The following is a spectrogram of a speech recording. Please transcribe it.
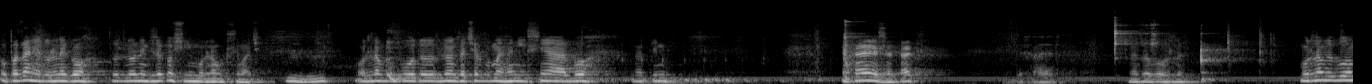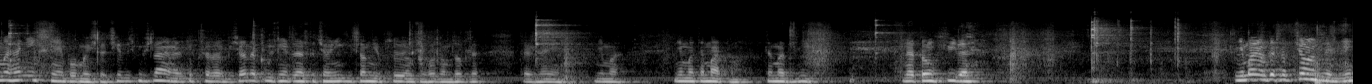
opadania, dolnego, dolnej wysokości nie można utrzymać. Mhm. Można by było to rozwiązać albo mechanicznie, albo na tym HR-ze, tak? DHR. na zaworze. Można by było mechanicznie pomyśleć. Kiedyś myślałem, jak to przerobić, ale później teraz te ciągniki sam nie psują się, chodzą dobrze. Także nie, nie, ma, nie ma tematu. Temat nich na tą chwilę. Nie mają też obciążeń, nie?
